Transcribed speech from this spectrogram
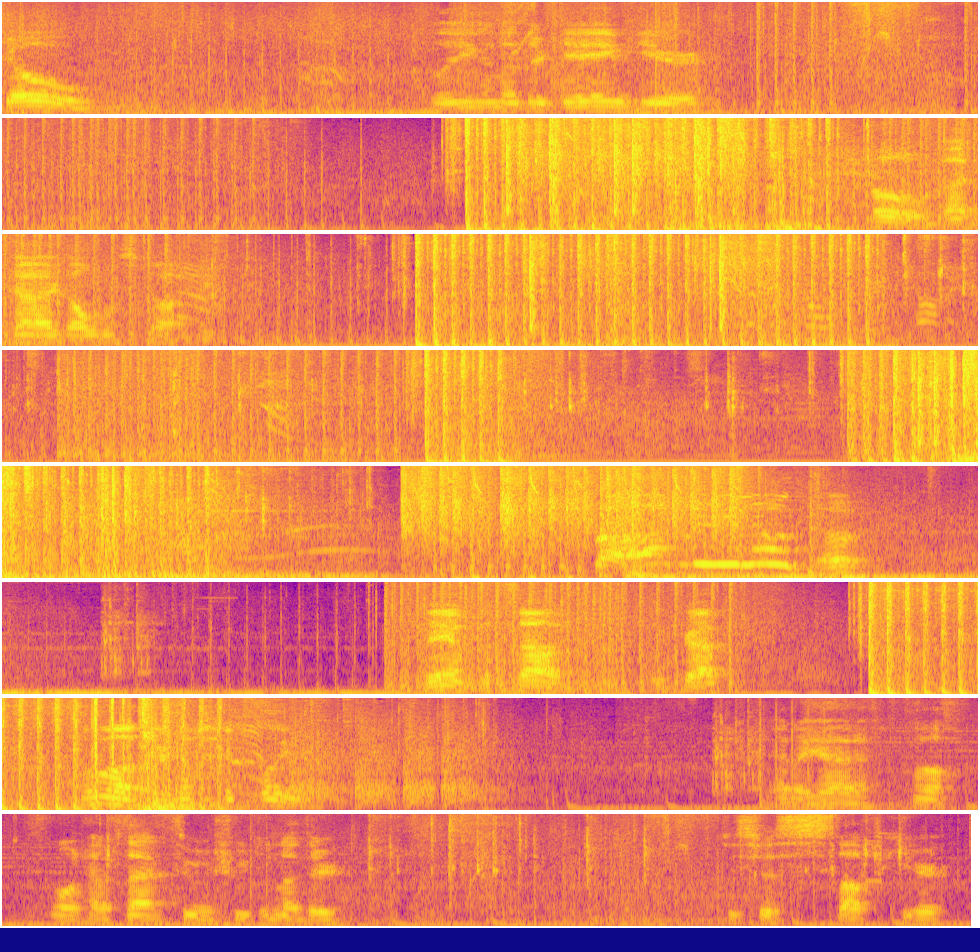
go. Playing another game here. Oh, that guy almost got me. Oh. Damn, the sound. The crap. Come on, turn up the volume. Yada yada. Well, won't have time to shoot another. Just just stop here.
